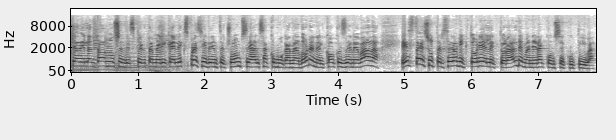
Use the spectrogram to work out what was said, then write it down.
Te adelantamos en Despierta América, el expresidente Trump se alza como ganador en el caucus de Nevada. Esta es su tercera victoria electoral de manera consecutiva.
